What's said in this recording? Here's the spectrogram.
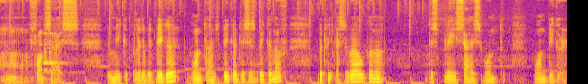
uh, font size. We make it a little bit bigger one times bigger this is big enough. But we as well gonna display size one one bigger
